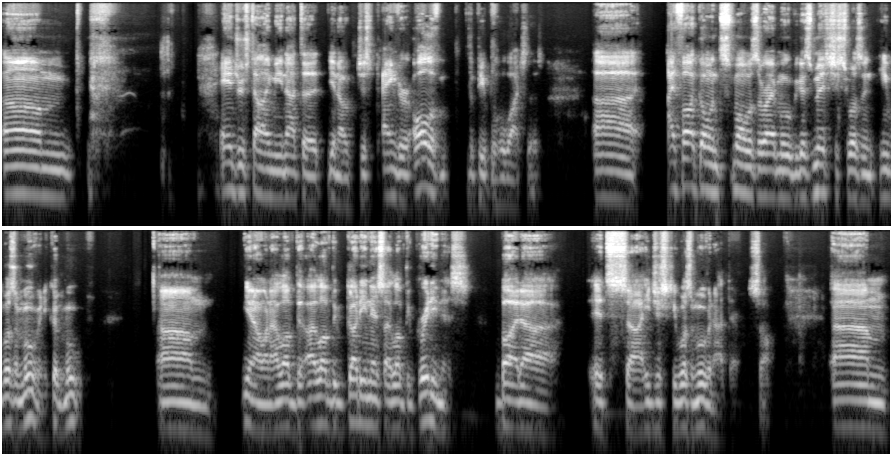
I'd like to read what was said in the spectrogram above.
Um, Andrew's telling me not to, you know, just anger all of the people who watch this. Uh, I thought going small was the right move because Mitch just wasn't he wasn't moving. He couldn't move. Um, you know, and I love the I love the guttiness, I love the grittiness, but uh it's uh he just he wasn't moving out there. So um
